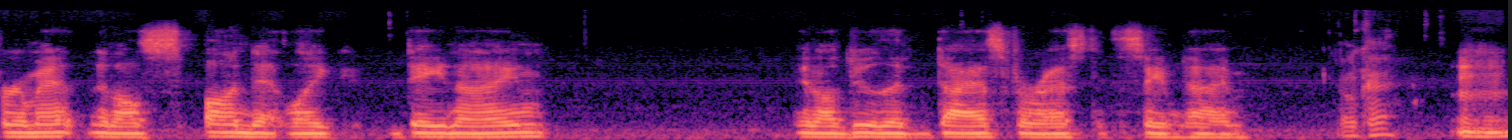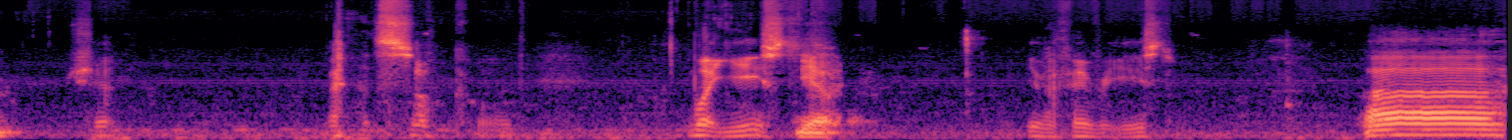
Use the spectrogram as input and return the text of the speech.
ferment. Then I'll spun at like day nine, and I'll do the diacetyl rest at the same time. Okay, Mm-hmm. shit, that's so cold. What yeast? Yeah. You have a favorite yeast? Uh,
